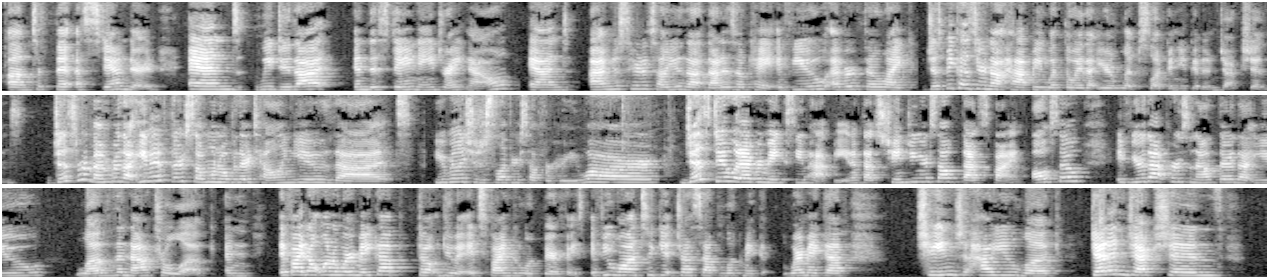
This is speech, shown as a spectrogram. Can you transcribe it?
um, to fit a standard. And we do that in this day and age right now. And I'm just here to tell you that that is okay. If you ever feel like just because you're not happy with the way that your lips look and you get injections, just remember that even if there's someone over there telling you that you really should just love yourself for who you are. Just do whatever makes you happy. And if that's changing yourself, that's fine. Also, if you're that person out there that you love the natural look and if I don't want to wear makeup, don't do it. It's fine to look barefaced. If you want to get dressed up, look make wear makeup, change how you look, get injections,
